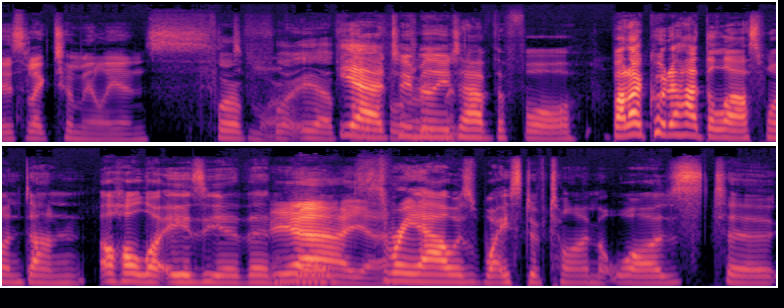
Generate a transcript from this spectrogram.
it's like two millions. For, more. for yeah, for yeah, full two million to have the four. But I could have had the last one done a whole lot easier than Yeah, the yeah. three hours waste of time it was to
